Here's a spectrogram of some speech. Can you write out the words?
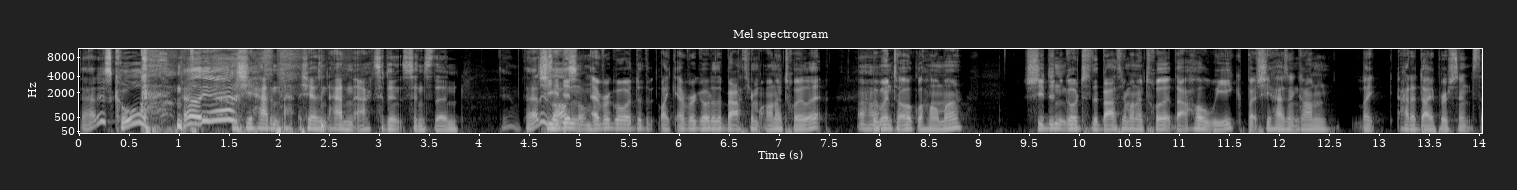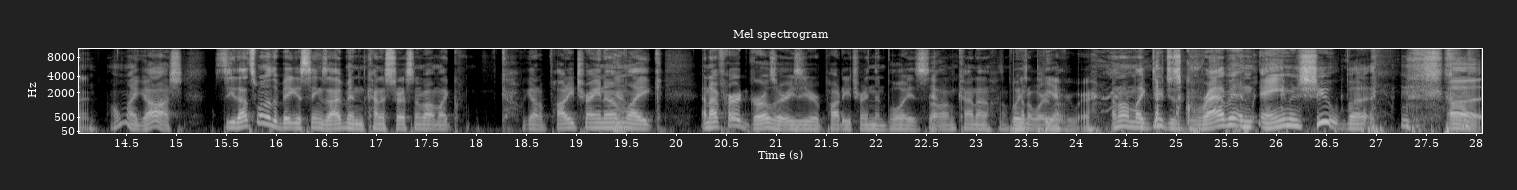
That is cool. Hell yeah. She hadn't she hasn't had an accident since then. Damn, that is she awesome. didn't ever go to the, like ever go to the bathroom on a toilet. uh-huh. We went to Oklahoma. She didn't go to the bathroom on a toilet that whole week, but she hasn't gone like had a diaper since then. Oh my gosh. See, that's one of the biggest things I've been kind of stressing about. I'm like, God, we got to potty train them. Yeah. Like, and I've heard girls are easier to potty train than boys. So Yeah. I'm kind of, I'm Boys kind of pee worried. About, everywhere. I know. I'm like, dude, just grab it and aim and shoot. But uh,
